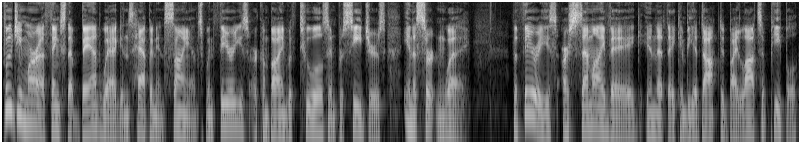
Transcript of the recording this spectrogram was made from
Fujimura thinks that bandwagons happen in science when theories are combined with tools and procedures in a certain way. The theories are semi vague in that they can be adopted by lots of people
